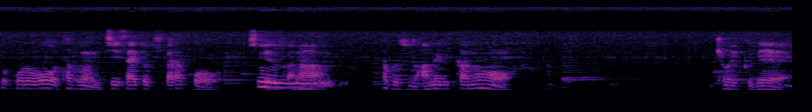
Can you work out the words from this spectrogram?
ところを多分小さい時からこうしてるから、多分そのアメリカの教育で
